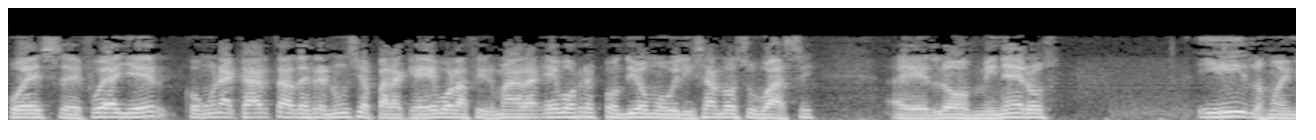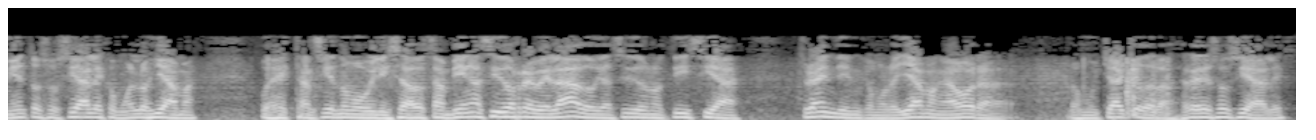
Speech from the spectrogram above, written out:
pues eh, fue ayer con una carta de renuncia para que Evo la firmara. Evo respondió movilizando a su base eh, los mineros y los movimientos sociales, como él los llama, pues están siendo movilizados. También ha sido revelado y ha sido noticia trending, como le llaman ahora los muchachos de las redes sociales,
